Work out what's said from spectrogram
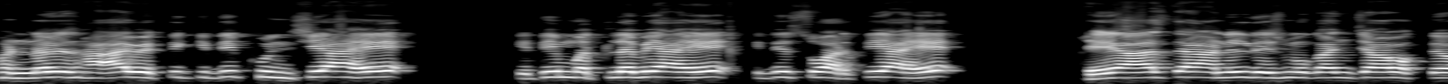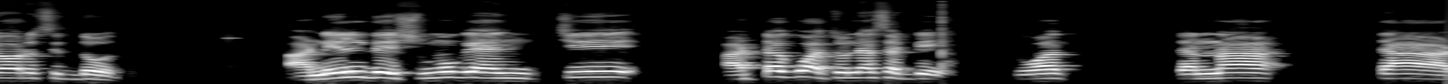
फडणवीस हा व्यक्ती किती खुनशी आहे किती मतलबी आहे किती स्वार्थी आहे हे आज त्या अनिल देशमुखांच्या वक्तव्यावर सिद्ध होते. अनिल देशमुख यांची अटक वाचवण्यासाठी किंवा त्यांना त्या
